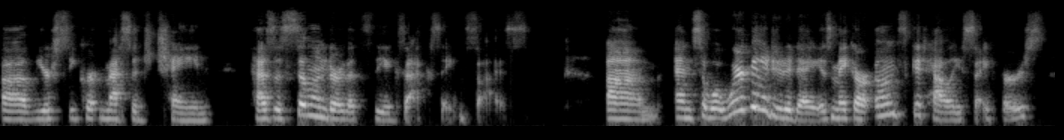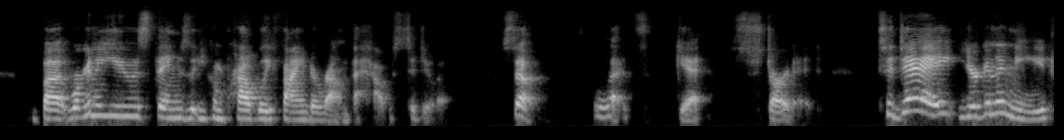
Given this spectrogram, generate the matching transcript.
of your secret message chain has a cylinder that's the exact same size. Um, and so what we're going to do today is make our own Scytale ciphers, but we're going to use things that you can probably find around the house to do it. So let's get started. Today, you're gonna need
